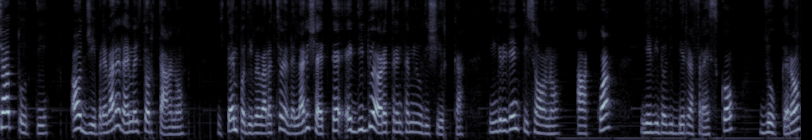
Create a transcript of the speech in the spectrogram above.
Ciao a tutti! Oggi prepareremo il tortano. Il tempo di preparazione della ricetta è di 2 ore e 30 minuti circa. Gli ingredienti sono acqua, lievito di birra fresco, zucchero,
